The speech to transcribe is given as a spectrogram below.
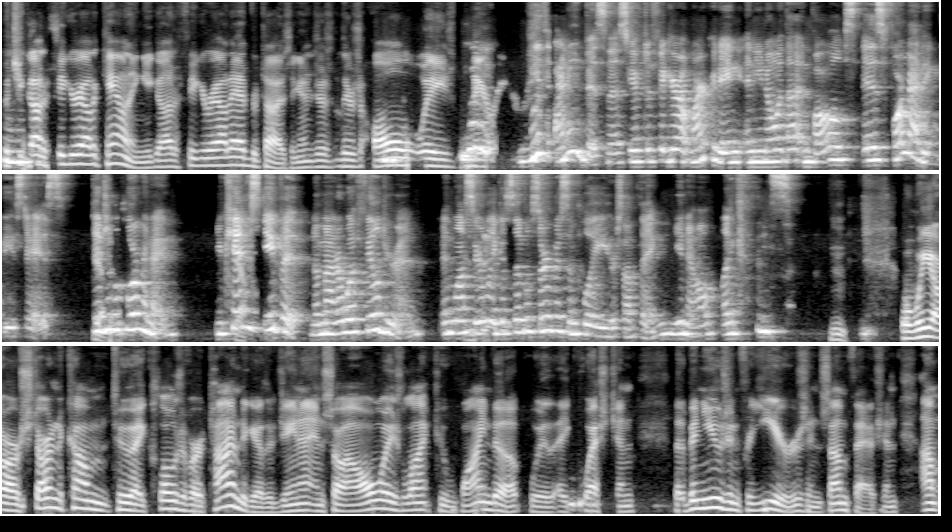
but mm-hmm. you got to figure out accounting, you got to figure out advertising, and just there's mm-hmm. always barriers. With any business, you have to figure out marketing, and you know what that involves is formatting these days, digital yep. formatting. You can't yep. escape it, no matter what field you're in, unless you're like a civil service employee or something. You know, like. Hmm. Well, we are starting to come to a close of our time together, Gina. And so I always like to wind up with a mm-hmm. question that I've been using for years in some fashion. I'm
